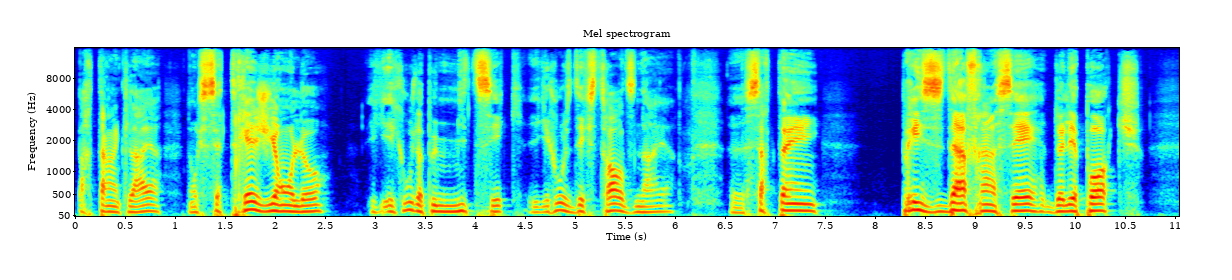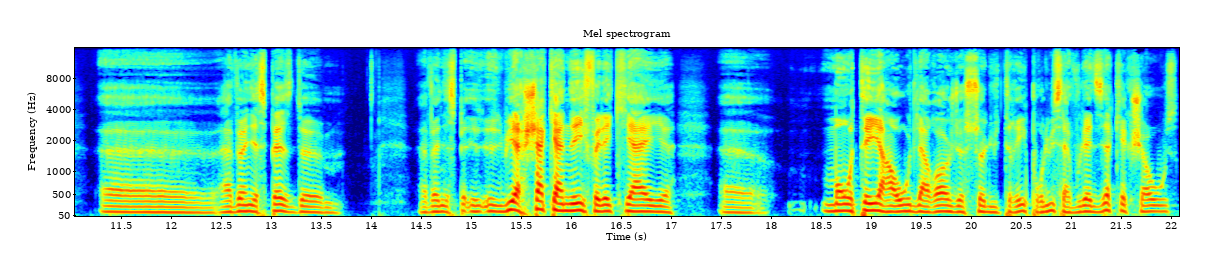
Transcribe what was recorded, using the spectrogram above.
Par temps clair. Donc, cette région-là est quelque chose d'un peu mythique, quelque chose d'extraordinaire. Euh, certains présidents français de l'époque euh, avaient une espèce de. lui, à chaque année, il fallait qu'il aille euh, monter en haut de la roche de Solutré. Pour lui, ça voulait dire quelque chose.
